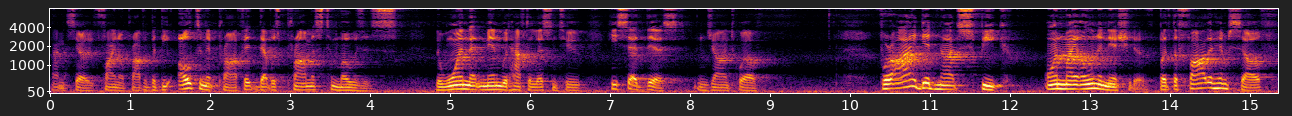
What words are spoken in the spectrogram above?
not necessarily final prophet, but the ultimate prophet that was promised to Moses, the one that men would have to listen to, he said this in John 12 For I did not speak on my own initiative, but the Father himself,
